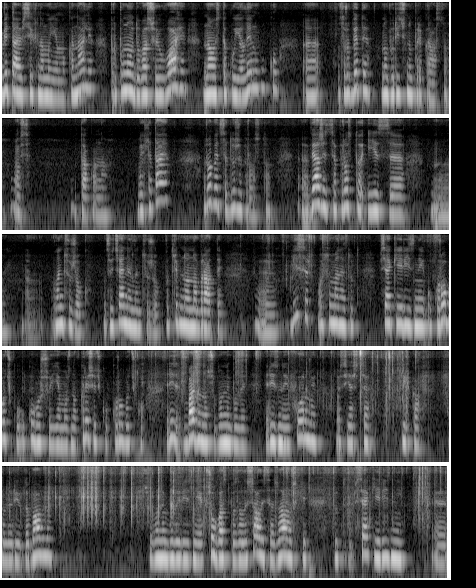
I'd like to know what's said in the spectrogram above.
Вітаю всіх на моєму каналі. Пропоную до вашої уваги на ось таку ялинку е, зробити новорічну прикрасу. Ось так вона виглядає. Робиться дуже просто. Е, В'яжеться просто із е, ланцюжок, звичайний ланцюжок. Потрібно набрати бісер. Ось у мене тут всякий різний у коробочку, у кого що є, можна в кришечку, в коробочку. Різ... Бажано, щоб вони були різної форми. Ось я ще кілька кольорів добавлю, щоб вони були різні. Якщо у вас позалишалися залишки, тут всякий різний е,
